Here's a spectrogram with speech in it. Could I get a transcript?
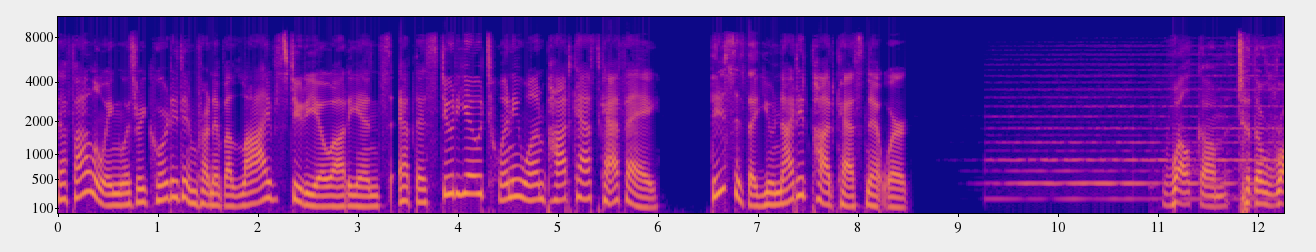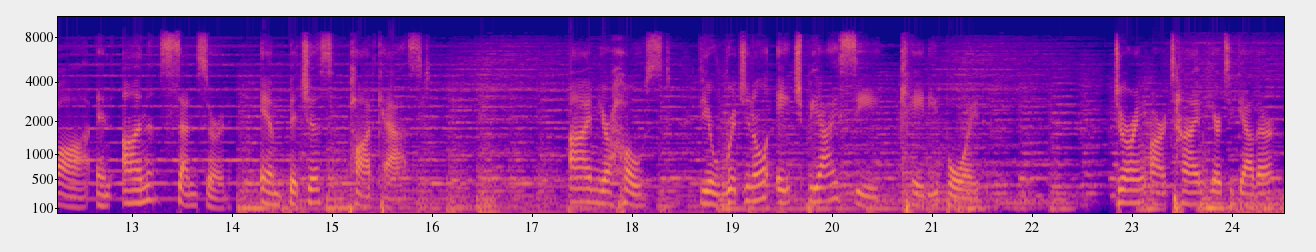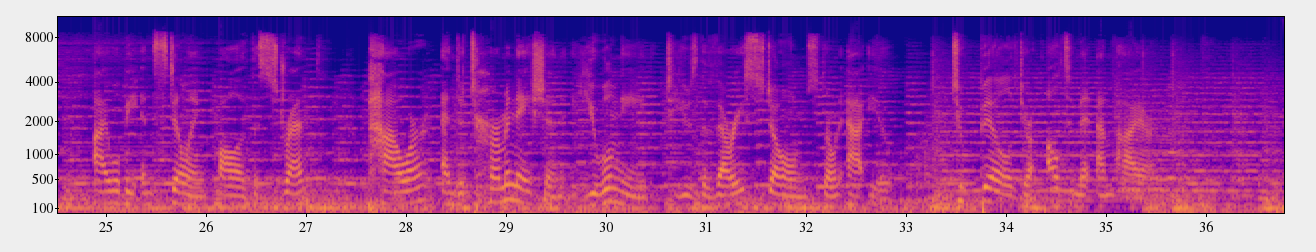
The following was recorded in front of a live studio audience at the Studio 21 Podcast Cafe. This is the United Podcast Network. Welcome to the raw and uncensored Ambitious Podcast. I'm your host, the original HBIC, Katie Boyd. During our time here together, I will be instilling all of the strength, power, and determination you will need to use the very stones thrown at you to build your ultimate empire.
